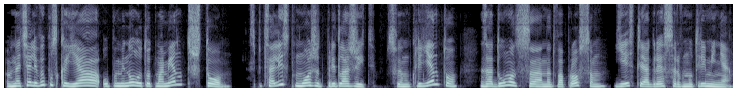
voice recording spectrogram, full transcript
В начале выпуска я упомянула тот момент, что специалист может предложить своему клиенту задуматься над вопросом, есть ли агрессор внутри меня.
